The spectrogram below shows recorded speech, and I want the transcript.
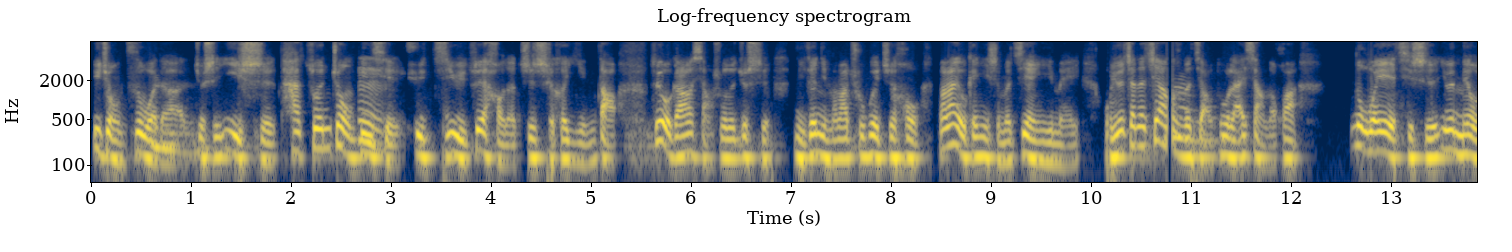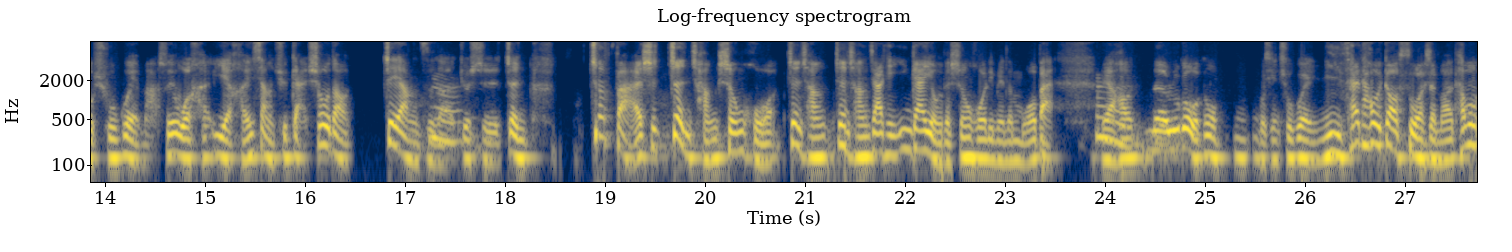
一种自我的就是意识，她尊重并且去给予最好的支持和引导。所以我刚刚想说的就是，你跟你妈妈出柜之后，妈妈有给你什么建议没？我觉得站在这样子的角度来想的话，那我也其实因为没有出柜嘛，所以我很也很想去感受到这样子的，就是正。这反而是正常生活、正常正常家庭应该有的生活里面的模板。然后，那如果我跟我母亲出柜，你猜他会告诉我什么？他不，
